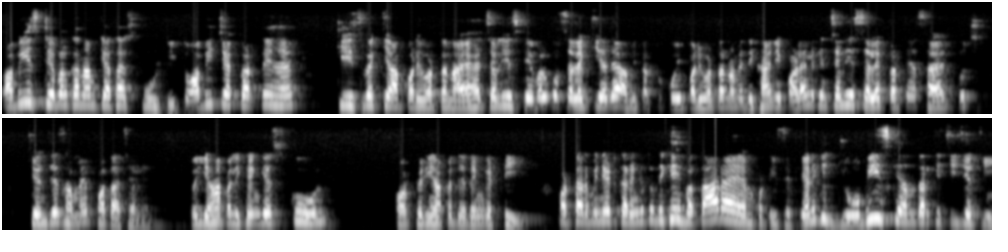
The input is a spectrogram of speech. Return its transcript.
अभी इस टेबल का नाम क्या था? स्कूल टी तो अभी चेक करते हैं कि इसमें क्या परिवर्तन आया है। चलिए इस टेबल को सेलेक्ट किया जाए। अभी तक तो कोई परिवर्तन हमें दिखाई नहीं पड़ा है, लेकिन चलिए सेलेक्ट करते हैं। शायद कुछ चेंजेस हमें पता चले। तो यहाँ पे लिखेंगे स्कूल और फिर यहाँ पे दे देंगे टी और टर्मिनेट करेंगे तो देखिए बता रहा है एम्पटी सेट यानी कि जो भी इसके अंदर की चीज़ें थी,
